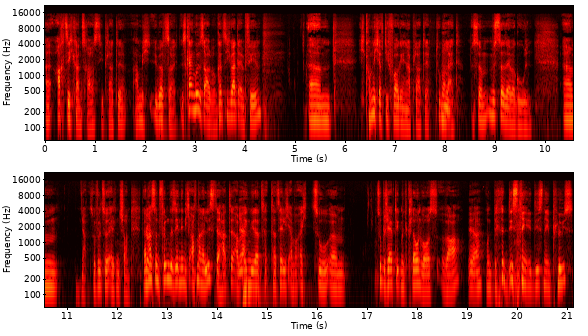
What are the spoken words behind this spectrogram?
äh, 80 kam's raus, die Platte, haben mich überzeugt. Ist kein gutes Album, kannst nicht weiterempfehlen. Ähm, ich komme nicht auf die Vorgängerplatte. Tut mir Hm. leid. Müsst ihr, müsst ihr selber googeln. Ähm, ja, so viel zu Elton John. Dann hast du einen Film gesehen, den ich auf meiner Liste hatte, aber Ja. irgendwie dann tatsächlich einfach echt zu, ähm, zu beschäftigt mit Clone Wars war. Ja. Und Disney, Disney Plus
